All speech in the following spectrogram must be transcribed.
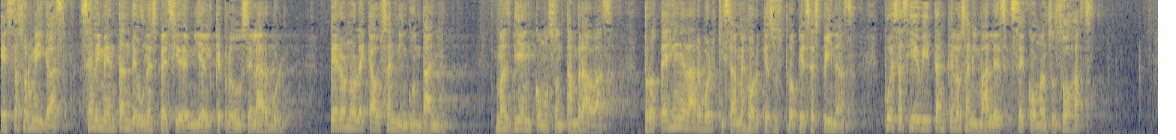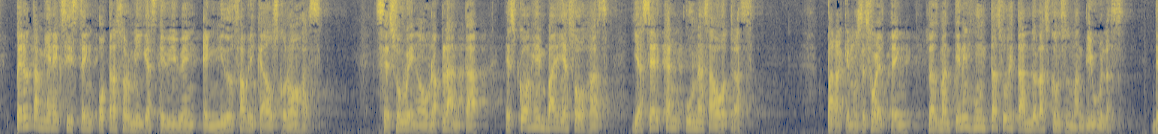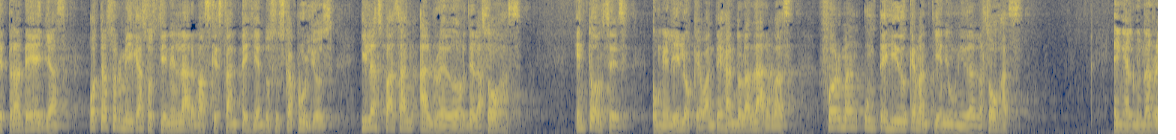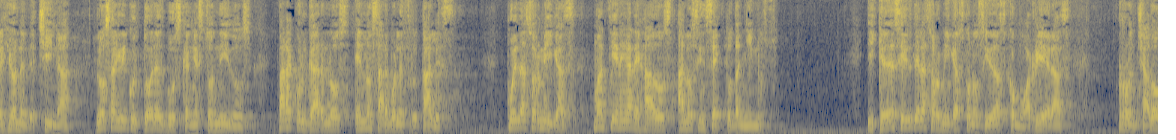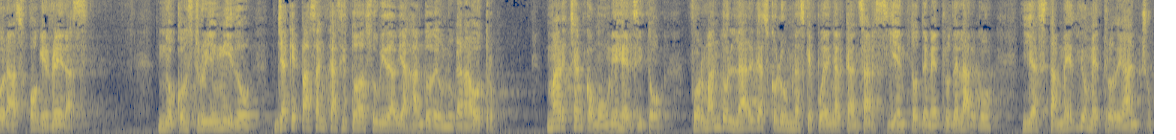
Estas hormigas se alimentan de una especie de miel que produce el árbol, pero no le causan ningún daño. Más bien, como son tan bravas, protegen el árbol quizá mejor que sus propias espinas, pues así evitan que los animales se coman sus hojas. Pero también existen otras hormigas que viven en nidos fabricados con hojas. Se suben a una planta, escogen varias hojas y acercan unas a otras. Para que no se suelten, las mantienen juntas sujetándolas con sus mandíbulas. Detrás de ellas, otras hormigas sostienen larvas que están tejiendo sus capullos y las pasan alrededor de las hojas. Entonces, con el hilo que van dejando las larvas, forman un tejido que mantiene unidas las hojas. En algunas regiones de China, los agricultores buscan estos nidos para colgarlos en los árboles frutales, pues las hormigas mantienen alejados a los insectos dañinos. ¿Y qué decir de las hormigas conocidas como arrieras, ronchadoras o guerreras? No construyen nido ya que pasan casi toda su vida viajando de un lugar a otro. Marchan como un ejército, formando largas columnas que pueden alcanzar cientos de metros de largo y hasta medio metro de ancho.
